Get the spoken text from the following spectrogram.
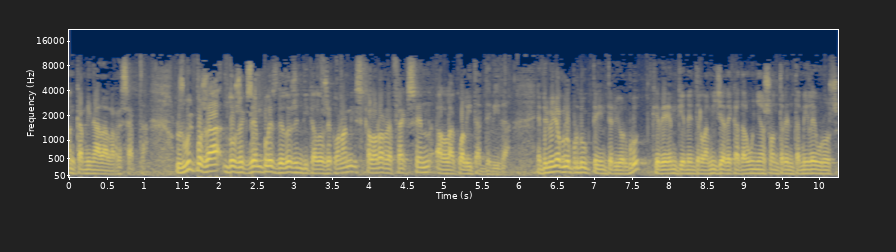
encaminada la recepta. Us vull posar dos exemples de dos indicadors econòmics que alhora reflexen la qualitat de vida. En primer lloc, el producte interior brut, que veiem que mentre la mitja de Catalunya són 30.000 euros,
